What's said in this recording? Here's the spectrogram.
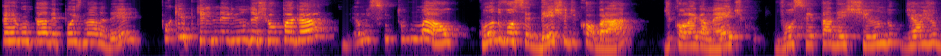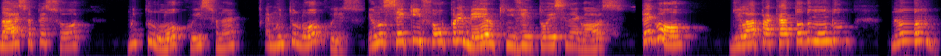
perguntar depois nada dele. Por quê? Porque ele, ele não deixou eu pagar. Eu me sinto mal. Quando você deixa de cobrar de colega médico, você está deixando de ajudar essa pessoa. Muito louco isso, né? É muito louco isso. Eu não sei quem foi o primeiro que inventou esse negócio. Pegou. De lá para cá, todo mundo. Não,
